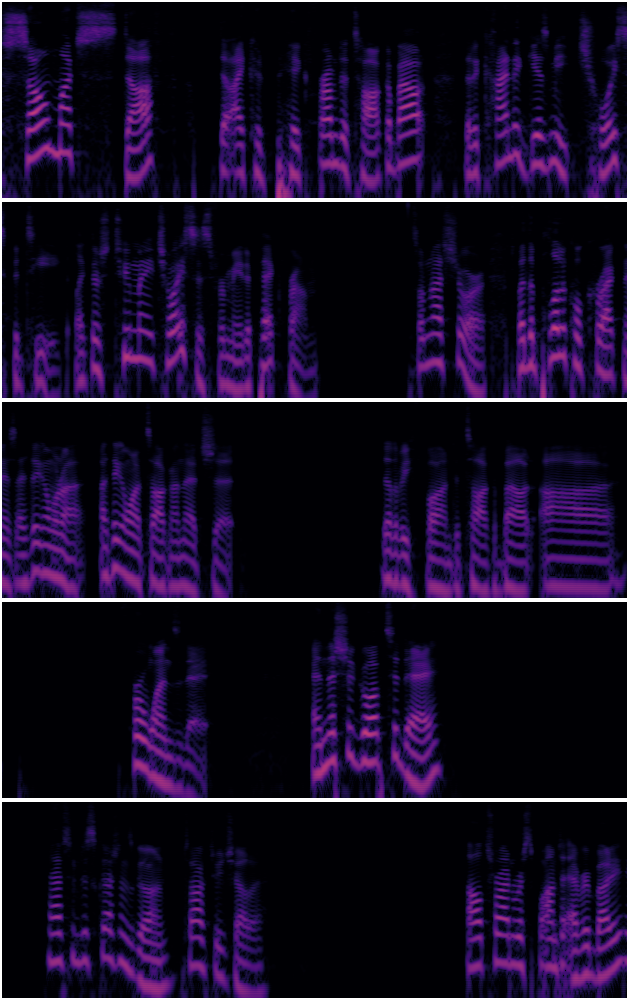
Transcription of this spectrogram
so much stuff that I could pick from to talk about that it kind of gives me choice fatigue. Like there's too many choices for me to pick from. So I'm not sure. But the political correctness, I think I want to I think I want to talk on that shit. That'll be fun to talk about uh for Wednesday. And this should go up today. Have some discussions going. Talk to each other. I'll try and respond to everybody.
